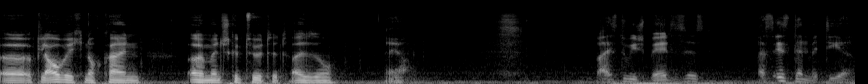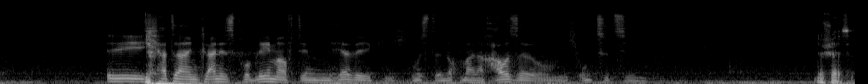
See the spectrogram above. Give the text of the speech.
äh, glaube ich, noch keinen äh, Mensch getötet. Also, naja. Weißt du, wie spät es ist? Was ist denn mit dir? Ich hatte ein kleines Problem auf dem Herweg. Ich musste nochmal nach Hause, um mich umzuziehen. Ne Scheiße.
